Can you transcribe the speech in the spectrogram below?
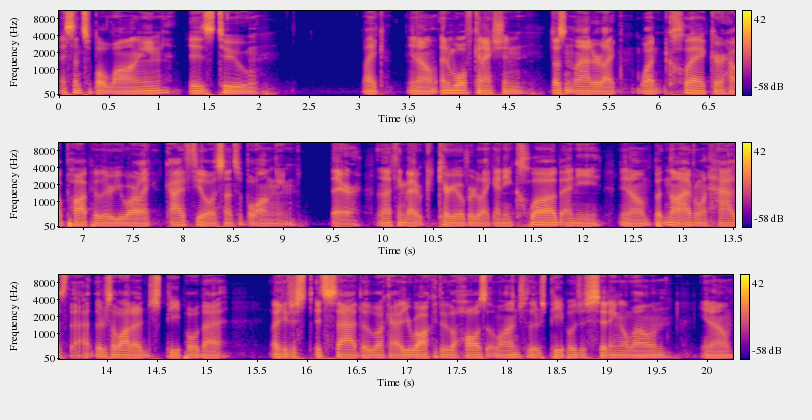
a sense of belonging is to like, you know, and Wolf Connection doesn't matter like what clique or how popular you are, like I feel a sense of belonging there. And I think that could carry over to like any club, any, you know, but not everyone has that. There's a lot of just people that like it just it's sad to look at. You're walking through the halls at lunch, there's people just sitting alone, you know,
